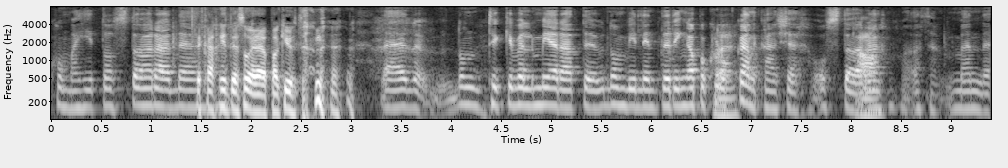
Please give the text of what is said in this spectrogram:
komma hit och störa. Det, Det kanske inte är så det är på akuten. nej, de- tycker väl mer att eh, de vill inte ringa på klockan kanske och störa. Att- Men eh,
